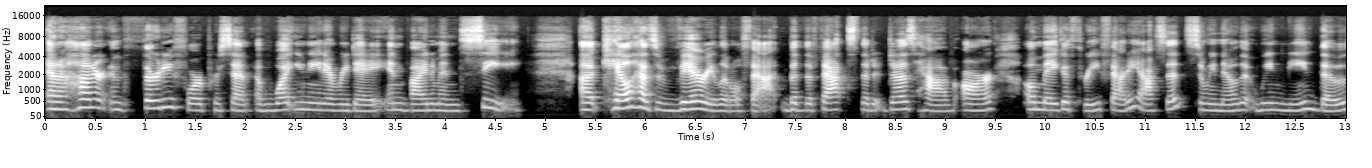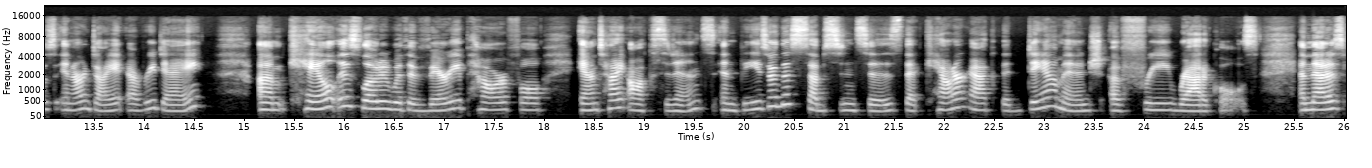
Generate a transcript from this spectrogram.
and 134% of what you need every day in vitamin C. Uh, kale has very little fat, but the fats that it does have are omega 3 fatty acids. So we know that we need those in our diet every day. Um, kale is loaded with a very powerful antioxidants, and these are the substances that counteract the damage of free radicals. And that is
